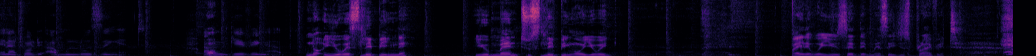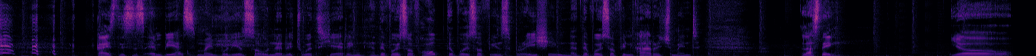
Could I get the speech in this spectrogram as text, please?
And I told you, I'm losing it. I'm Oh. giving up. no, you were sleeping, ne? You meant to sleeping, or you were. By the way, you said the message is private. Guys, this is MBS, Mind, Body, and Soul Knowledge with Sharing, the voice of hope, the voice of inspiration, the voice of encouragement. Last thing, your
